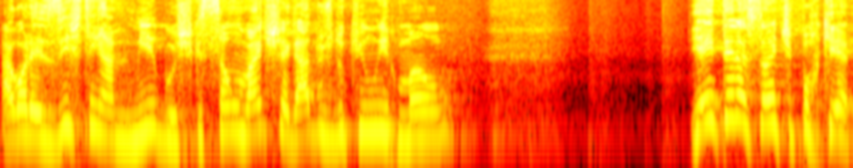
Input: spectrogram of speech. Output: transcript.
Agora, existem amigos que são mais chegados do que um irmão. E é interessante porque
